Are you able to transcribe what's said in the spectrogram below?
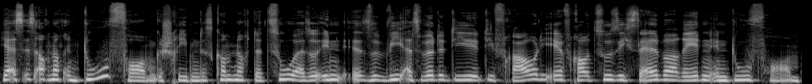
Ja, es ist auch noch in Du-Form geschrieben. Das kommt noch dazu. Also, in, also wie als würde die, die Frau, die Ehefrau zu sich selber reden in Du-Form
